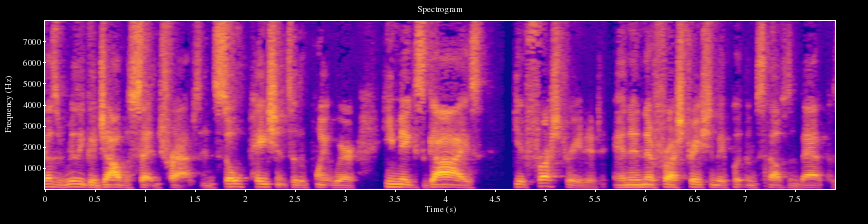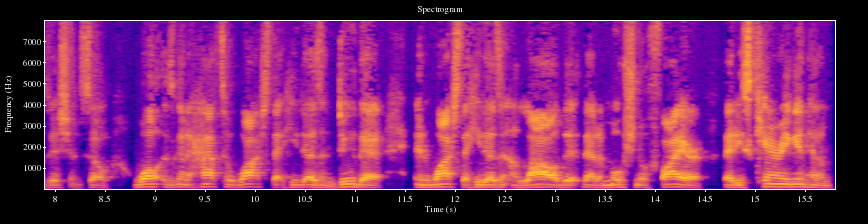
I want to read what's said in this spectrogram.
does a really good job of setting traps and so patient to the point where he makes guys get frustrated and in their frustration they put themselves in bad positions so walt is going to have to watch that he doesn't do that and watch that he doesn't allow that, that emotional fire that he's carrying in him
